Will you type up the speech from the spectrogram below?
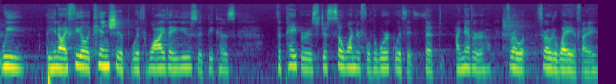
We, you know, I feel a kinship with why they use it because the paper is just so wonderful to work with it that I never throw it, throw it away. If I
